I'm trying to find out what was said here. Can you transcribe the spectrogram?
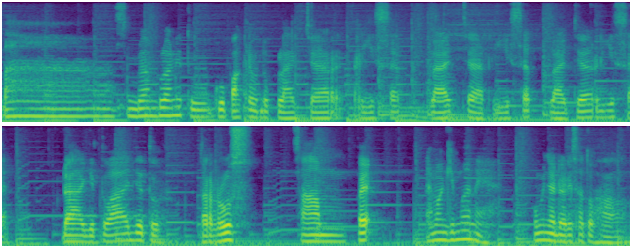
Nah 9 bulan itu gue pakai untuk belajar riset belajar riset belajar riset. Udah gitu aja tuh terus sampai emang gimana ya? Gue menyadari satu hal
